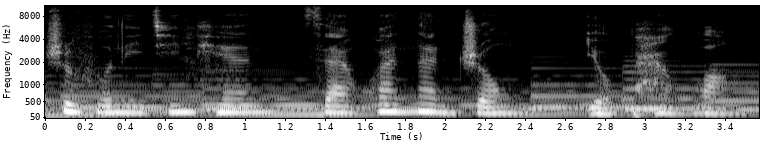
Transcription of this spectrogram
祝福你今天在患难中有盼望。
